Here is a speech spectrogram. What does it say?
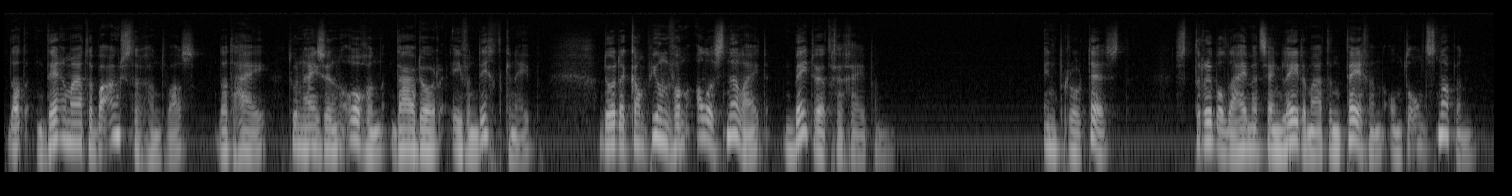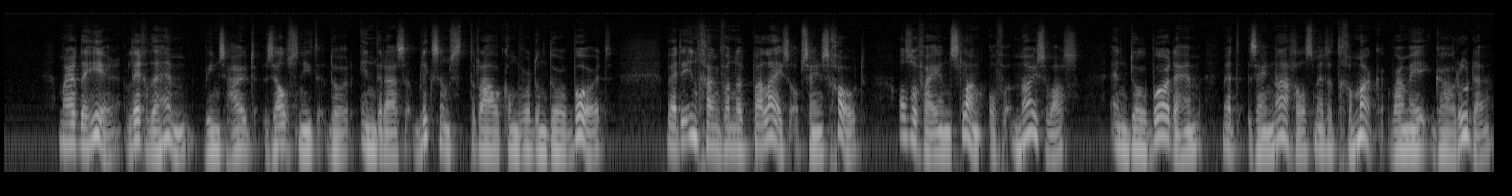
dat dermate beangstigend was dat hij, toen hij zijn ogen daardoor even dichtkneep, door de kampioen van alle snelheid beet werd gegrepen. In protest stribbelde hij met zijn ledematen tegen om te ontsnappen. Maar de heer legde hem, wiens huid zelfs niet door Indra's bliksemstraal kon worden doorboord, bij de ingang van het paleis op zijn schoot, alsof hij een slang of muis was, en doorboorde hem met zijn nagels met het gemak waarmee Garuda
